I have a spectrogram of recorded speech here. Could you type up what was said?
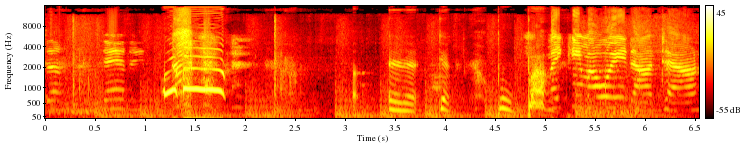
dun, dun. Ah! And it, yeah, boom, bah. Making my way downtown.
